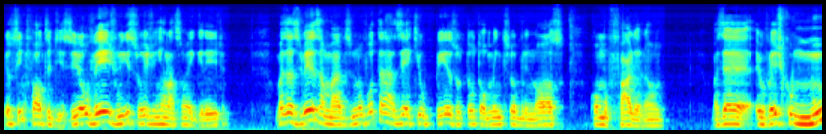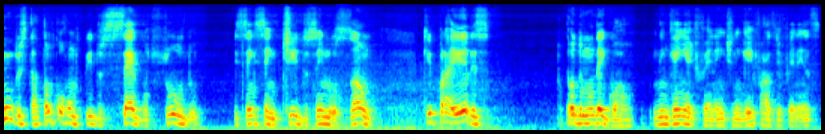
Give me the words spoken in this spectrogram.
eu sinto falta disso. E eu vejo isso hoje em relação à igreja. Mas às vezes, amados, não vou trazer aqui o peso totalmente sobre nós como falha, não. Mas é, eu vejo que o mundo está tão corrompido, cego, surdo e sem sentido, sem noção, que para eles todo mundo é igual. Ninguém é diferente, ninguém faz diferença.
